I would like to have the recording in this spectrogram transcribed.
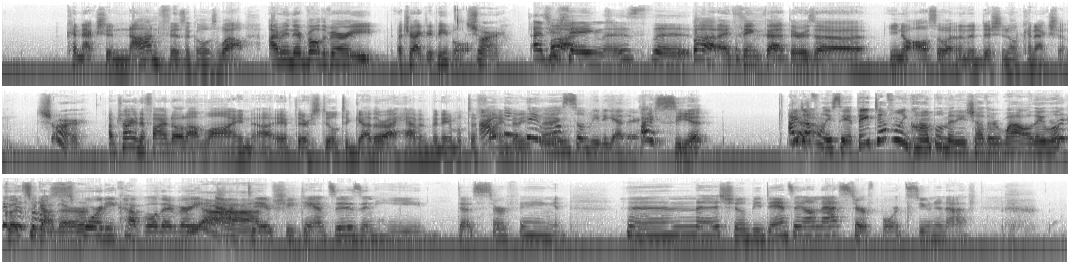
connection, non-physical as well. I mean, they're both very attractive people. Sure. As you're saying this, the But I think that there's a, you know, also an additional connection. Sure. I'm trying to find out online uh, if they're still together. I haven't been able to find I find think anything. they will still be together. I see it. I Yeah. definitely see it. They definitely complement each other well. They look Look at good this together. sporty couple. They're very Yeah. active. She dances and he does surfing, and, and she'll be dancing on that surfboard soon enough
